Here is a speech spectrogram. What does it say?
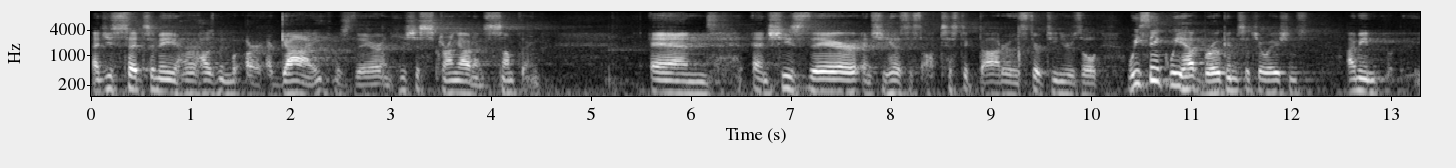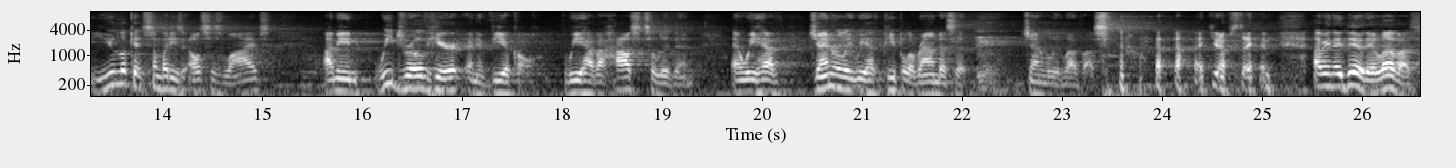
And she said to me, her husband or a guy was there, and he's just strung out on something. And and she's there, and she has this autistic daughter who's 13 years old we think we have broken situations. I mean, you look at somebody else's lives. I mean, we drove here in a vehicle. We have a house to live in, and we have generally we have people around us that generally love us. you know what I'm saying? I mean, they do. They love us.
